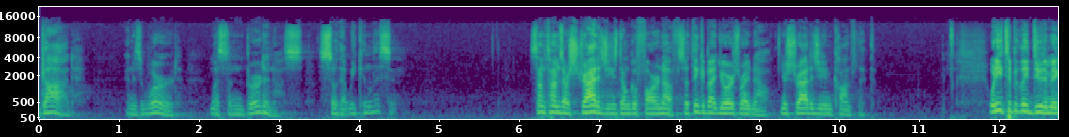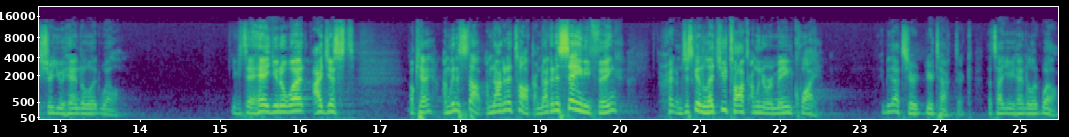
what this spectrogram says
God and His Word must unburden us so that we can listen. Sometimes our strategies don't go far enough. So think about yours right now, your strategy in conflict. What do you typically do to make sure you handle it well? You can say, hey, you know what? I just, okay, I'm going to stop. I'm not going to talk. I'm not going to say anything. Right? I'm just going to let you talk. I'm going to remain quiet. Maybe that's your, your tactic. That's how you handle it well.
